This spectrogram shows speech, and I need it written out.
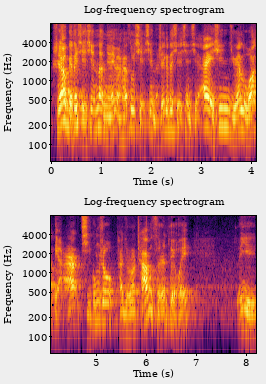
谁要给他写信，那年月还都写信呢。谁给他写信，写爱新觉罗点儿启功收，他就说查无此人，退回。所以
